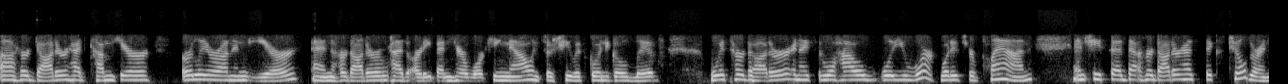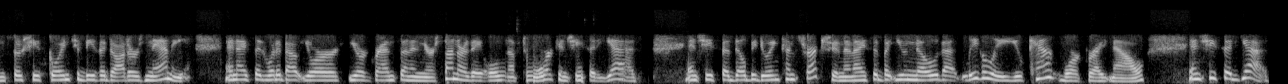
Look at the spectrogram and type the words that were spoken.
Uh, her daughter had come here earlier on in the year, and her daughter had already been here working now, and so she was going to go live with her daughter. And I said, Well, how will you work? What is your plan? And she said that her daughter has six children, so she's going to be the daughter's nanny. And I said, What about your your grandson and your son? Are they old enough to work? And she said, Yes. And she said, They'll be doing construction. And I said, But you know that legally you can't work right now. And she said, Yes,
